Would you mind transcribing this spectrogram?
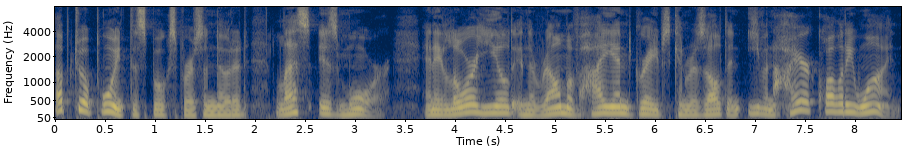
Up to a point, the spokesperson noted, less is more, and a lower yield in the realm of high end grapes can result in even higher quality wine.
